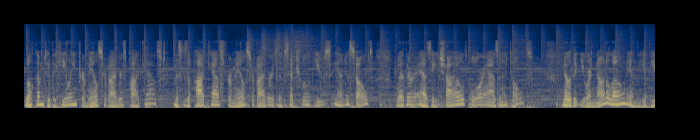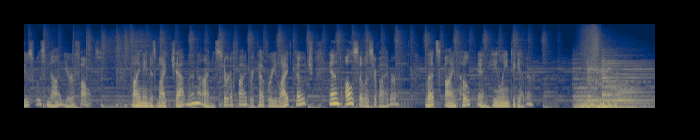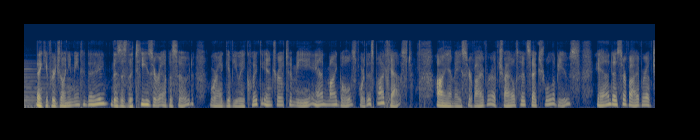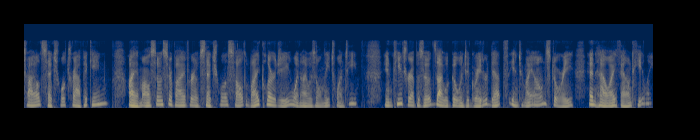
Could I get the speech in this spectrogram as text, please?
Welcome to the Healing for Male Survivors podcast. This is a podcast for male survivors of sexual abuse and assault, whether as a child or as an adult. Know that you are not alone and the abuse was not your fault. My name is Mike Chapman. I'm a certified recovery life coach and also a survivor. Let's find hope and healing together. Thank you for joining me today. This is the teaser episode where I give you a quick intro to me and my goals for this podcast. I am a survivor of childhood sexual abuse and a survivor of child sexual trafficking. I am also a survivor of sexual assault by clergy when I was only 20. In future episodes, I will go into greater depth into my own story and how I found healing.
